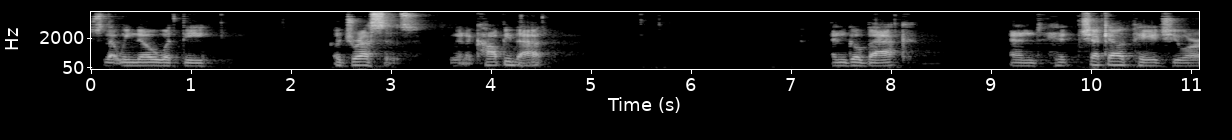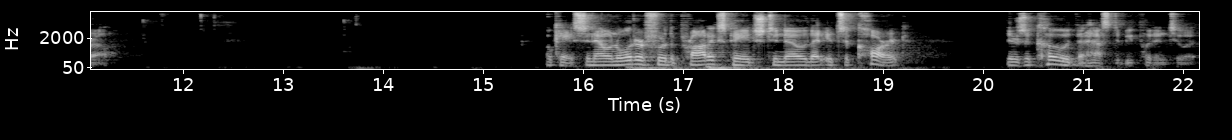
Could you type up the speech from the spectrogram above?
so that we know what the address is. I'm going to copy that and go back and hit checkout page URL. Okay, so now in order for the products page to know that it's a cart, there's a code that has to be put into it.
